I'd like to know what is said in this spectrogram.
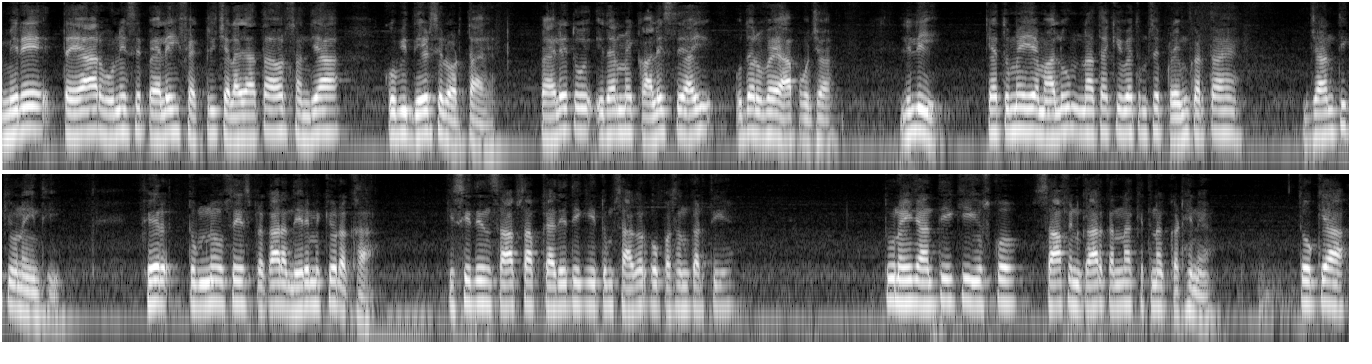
मेरे तैयार होने से पहले ही फैक्ट्री चला जाता है और संध्या को भी देर से लौटता है। पहले तो इधर मैं कॉलेज से आई, उधर वह आ पहुँचा। लिली, क्या तुम्हें यह मालूम ना था कि वह तुमसे प्रेम करता है? जानती क्यों नहीं थी? फिर तुमने उसे इस प्रकार अंधेरे में क्यों रखा? किसी दिन साफ़ साफ़ कह देती कि तुम सागर को पसंद करती है। तू नहीं जानती कि उसको साफ़ इनकार करना कितना कठिन है। तो क्या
